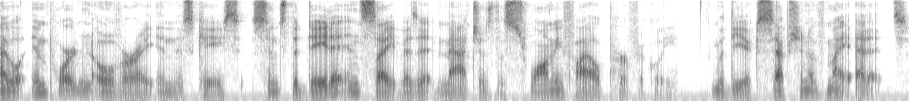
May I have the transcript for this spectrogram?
I will import an overwrite in this case since the data in Site Visit matches the SWAMI file perfectly, with the exception of my edits,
